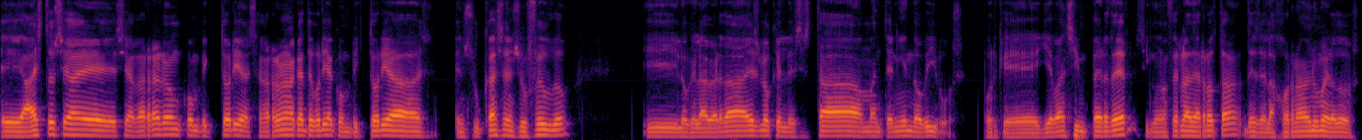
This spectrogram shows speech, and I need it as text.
Eh, a esto se, se, agarraron con victorias, se agarraron a la categoría con victorias en su casa, en su feudo, y lo que la verdad es lo que les está manteniendo vivos, porque llevan sin perder, sin conocer la derrota, desde la jornada número 2,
